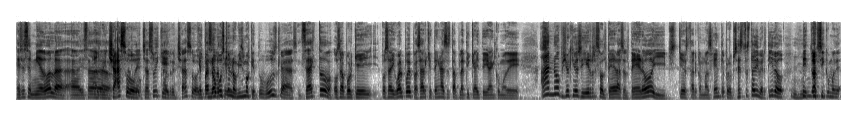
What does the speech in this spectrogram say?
es ese miedo a, la, a esa... Al rechazo. al rechazo y que... Al rechazo. que Y que pase no lo busquen que- lo mismo que tú buscas. Exacto. O sea, porque, o sea, igual puede pasar que tengas esta plática y te digan como de, ah, no, pues yo quiero seguir soltera, soltero y pues quiero estar con más gente, pero pues esto está divertido. Y tú así como de,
